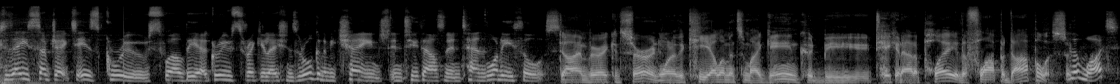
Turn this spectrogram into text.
Today's subject is grooves. Well, the uh, grooves regulations are all going to be changed in 2010. What are your thoughts? Uh, I'm very concerned. One of the key elements of my game could be taken out of play, the Flopodopoulos. The what?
